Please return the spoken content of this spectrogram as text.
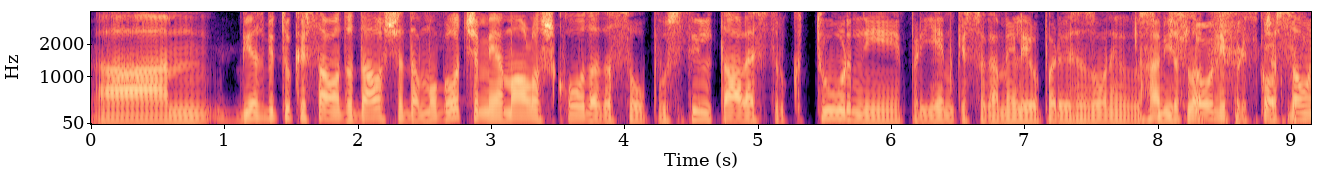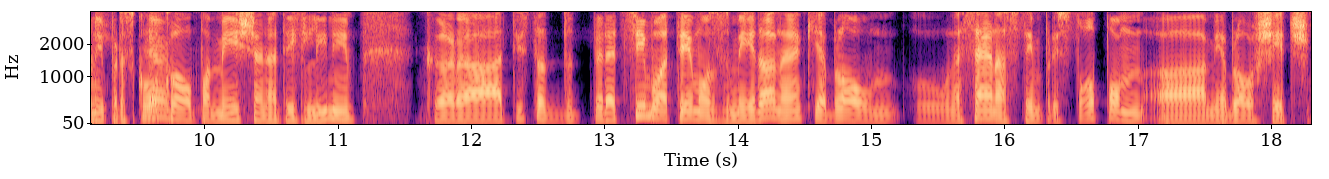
Um, jaz bi tukaj samo dodal še, da mogoče mi je malo škoda, da so opustili tale strukturni prijem, ki so ga imeli v prvi sezoni, v Aha, smislu časovni preskok. časovnih misliš? preskokov, pa mešanja teh linij. Ker tista, recimo, temu zmeda, ne, ki je bila vnesena s tem pristopom, a, mi je bila všeč,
